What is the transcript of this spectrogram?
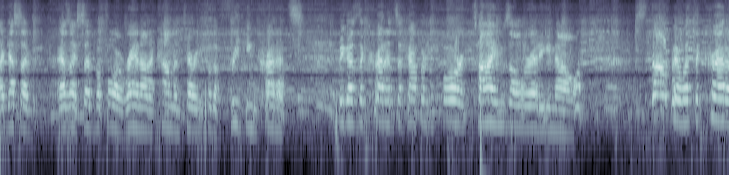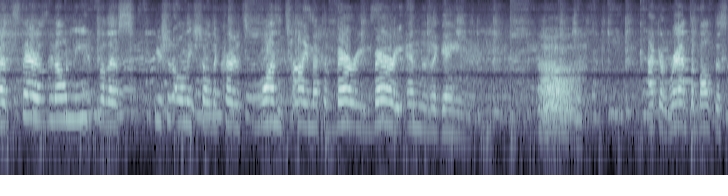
I guess I've, as I said before, ran out of commentary for the freaking credits. Because the credits have happened four times already now. Stop it with the credits. There's no need for this. You should only show the credits one time at the very, very end of the game. Ugh. I could rant about this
